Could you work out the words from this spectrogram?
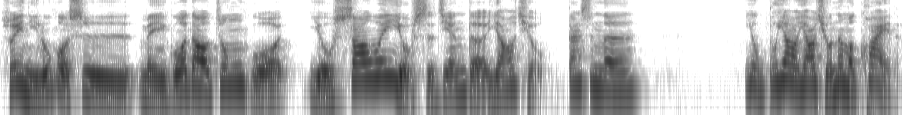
所以你如果是美国到中国有稍微有时间的要求，但是呢，又不要要求那么快的。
